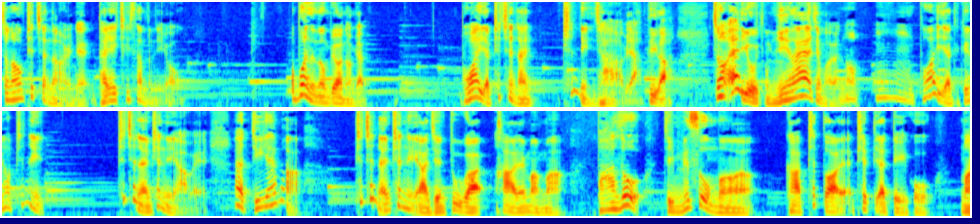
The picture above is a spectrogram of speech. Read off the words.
ကျွန်တော်ဖြစ်ချင်တာတွေနဲ့ဓာတ်ရိုက်ချိတ်ဆက်မနေအောင်အပွင့်လုံးပြောရအောင်ဗျာ ဘဝကြီးဖြစ်ချင်တိုင်းဖြစ်နေကြတာဗျာသိလားကျွန်တော်အဲ့ဒီကိုမြင်လိုက်ရခြင်းပါဗျာနော်อืมဘဝကြီးတကယ်တော့ဖြစ်နေဖြစ်ချင်တိုင်းဖြစ်နေရပဲအဲ့ဒီရဲမှာဖြစ်ချင်တိုင်းဖြစ်နေရခြင်းတူကဟာထဲမှာမှဘာလို့ဒီမစ်ဆိုမကဖြစ်သွားတဲ့အဖြစ်ပြက်တွေကိုမှ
